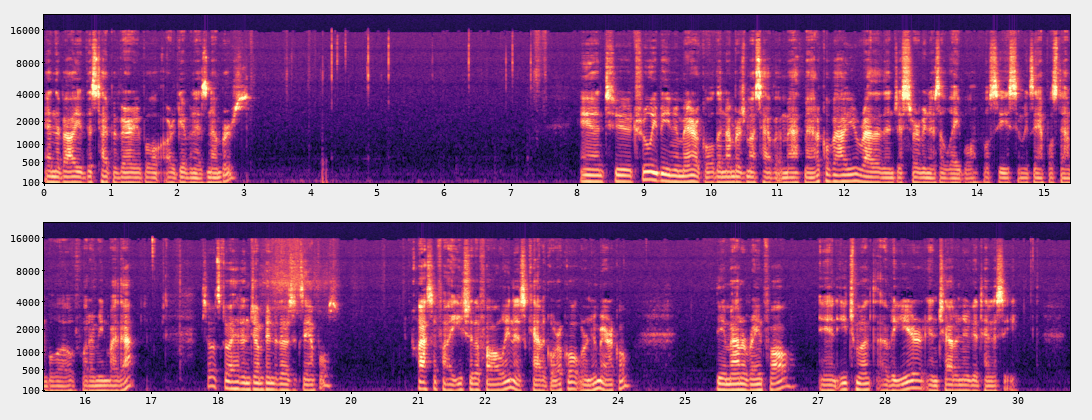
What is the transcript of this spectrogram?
and the value of this type of variable are given as numbers. And to truly be numerical, the numbers must have a mathematical value rather than just serving as a label. We'll see some examples down below of what I mean by that. So let's go ahead and jump into those examples. Classify each of the following as categorical or numerical. The amount of rainfall in each month of a year in Chattanooga, Tennessee.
